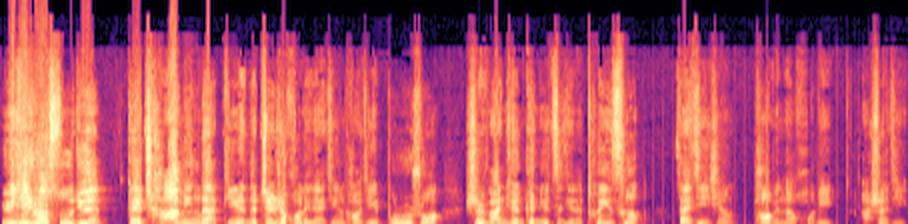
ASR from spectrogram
与其说苏军对查明的敌人的真实火力点进行炮击，不如说是完全根据自己的推测在进行炮兵的火力啊射击。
